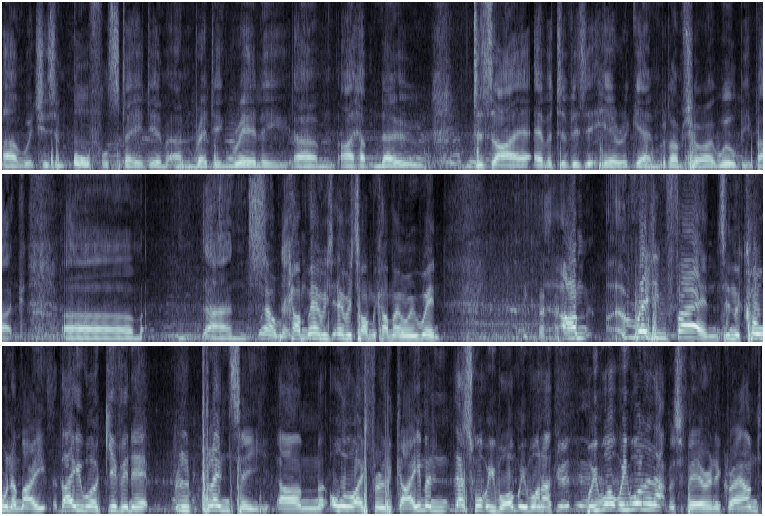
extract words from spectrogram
uh, which is an awful stadium, and Reading really, um, I have no desire ever to visit here again, but I'm sure I will be back. Um, and Well, we come every, every time we come here, we win. Um, Reading fans in the corner, mate. They were giving it plenty um, all the way through the game, and that's what we want. We want a, we want we want an atmosphere in the ground,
